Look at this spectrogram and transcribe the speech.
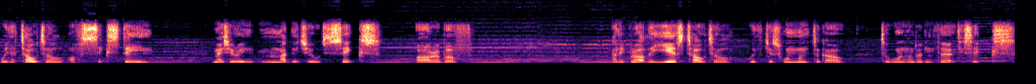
with a total of 16 measuring magnitude 6 or above and it brought the year's total, with just one month to go, to 136.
